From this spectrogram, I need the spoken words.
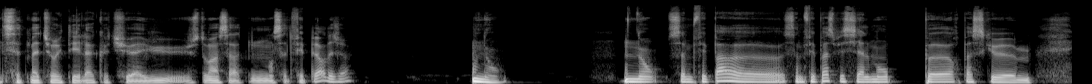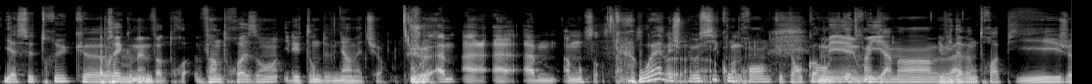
cette maturité-là que tu as eue, justement, ça, ça te fait peur déjà? Non. Non, ça me fait pas euh, ça me fait pas spécialement peur parce que il y a ce truc euh, Après, quand même, 23, 23 ans, il est temps de devenir mature. Je, Oui. à, à, à, mon sens. Ouais, Ça, mais je peux euh, aussi prendre- comprendre que t'as encore Mais envie d'être oui, un gamin, euh, évidemment. à 23 piges.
